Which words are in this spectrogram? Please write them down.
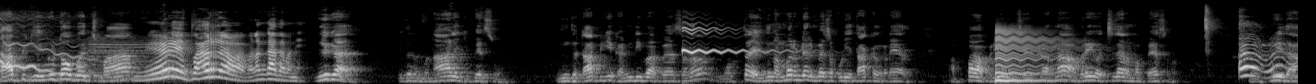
டாபிக் எங்கிட்டோ போயிடுச்சுமா. வேலையை பாருடா வழங்காதவனே. இல்லைங்க இதை நம்ம நாளைக்கு பேசுவோம். இந்த டாப்பிக்கை கண்டிப்பாக பேசணும். மொத்தம் இது நம்ம ரெண்டு பேரும் பேசக்கூடிய தாக்கல் கிடையாது. அப்பா அப்படி வச்சிருக்காருன்னா அவரையும் வச்சு தான் நம்ம பேசணும். புரியுதா?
